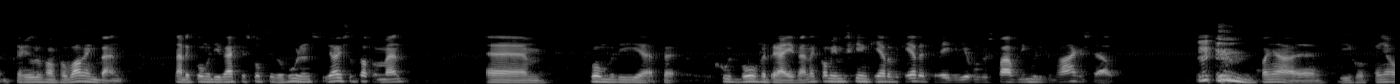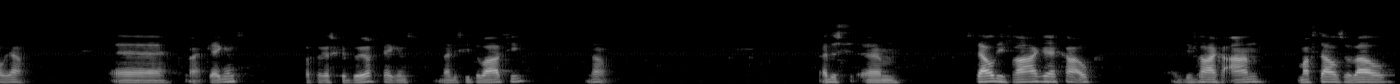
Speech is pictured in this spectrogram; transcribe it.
een periode van verwarring bent. Nou, dan komen die weggestopte gevoelens, juist op dat moment um, komen die goed bovendrijven. En dan kom je misschien een keer de verkeerde tegen die ook nog een paar van die moeilijke vragen stelt. van ja, wie God van jou, ja. nou, kijk eens, wat er is gebeurd, kijk eens naar die situatie. Nou, dus um, stel die vragen, ga ook die vragen aan, maar stel ze wel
